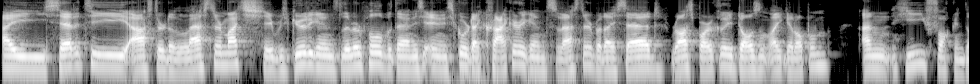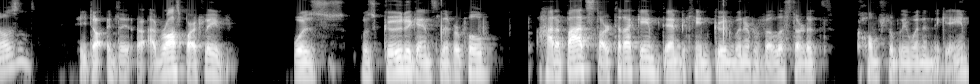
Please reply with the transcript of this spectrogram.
I said it to you after the Leicester match. He was good against Liverpool, but then he, and he scored that cracker against Leicester. But I said Ross Barkley doesn't like it up him, and he fucking doesn't. He do- uh, Ross Barkley was was good against Liverpool. Had a bad start to that game, then became good whenever Villa started comfortably winning the game,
